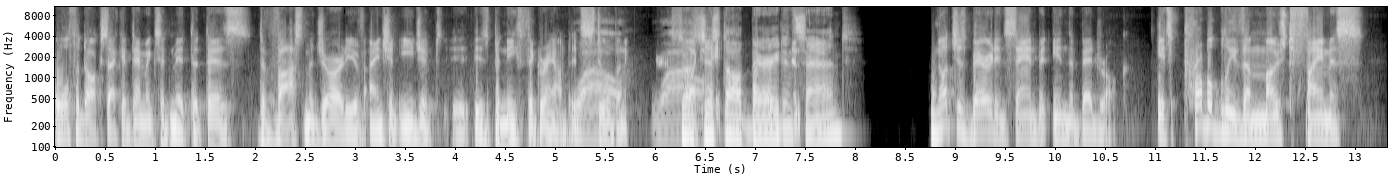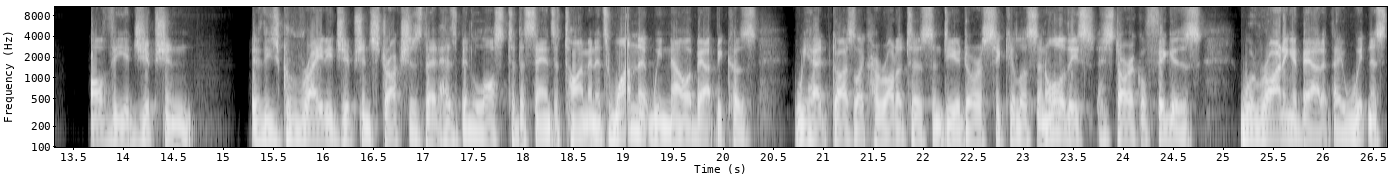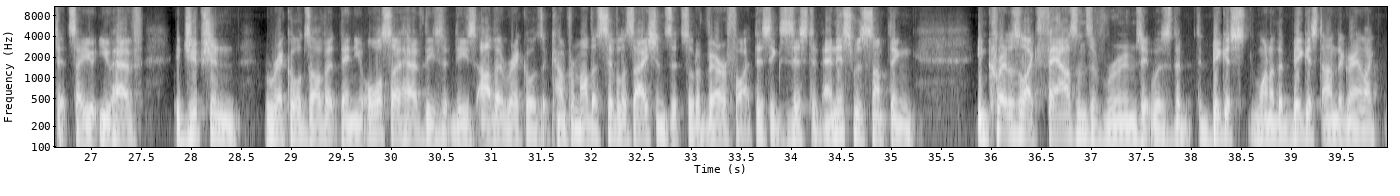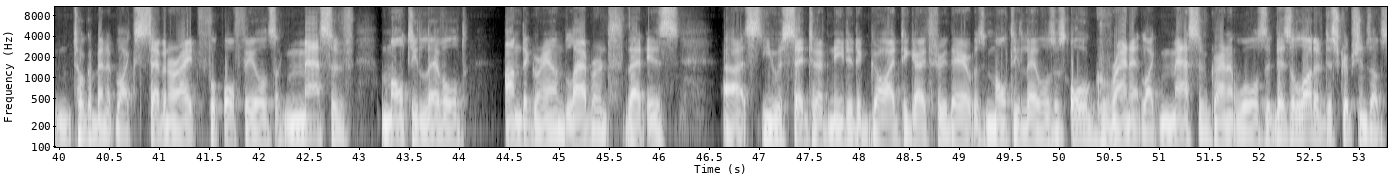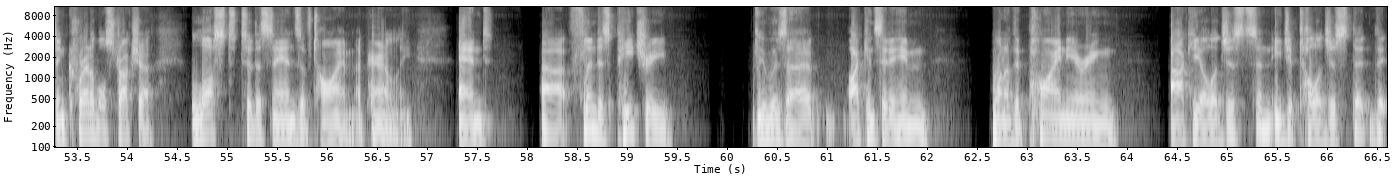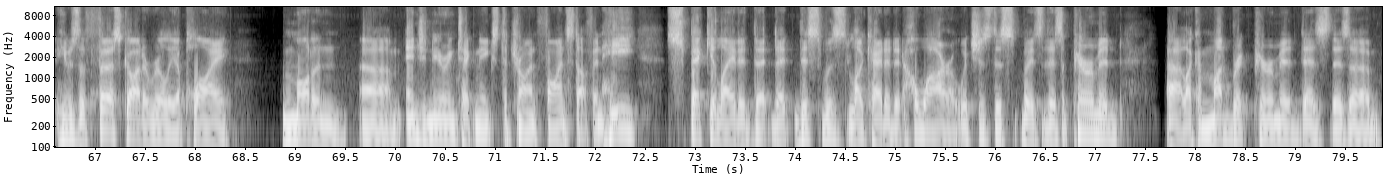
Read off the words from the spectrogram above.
orthodox academics admit that there's the vast majority of ancient Egypt is beneath the ground. It's still Wow. beneath, Wow. So it's just all buried in sand. not just buried in sand, but in the bedrock. It's probably the most famous of the Egyptian of these great Egyptian structures that has been lost to the sands of time, and it's one that we know about because we had guys like Herodotus and Diodorus Siculus and all of these historical figures were writing about it. They witnessed it. So you, you have Egyptian records of it. Then you also have these these other records that come from other civilizations that sort of verify it. this existed. And this was something incredible. It was like thousands of rooms. It was the, the biggest, one of the biggest underground, like talk about it like seven or eight football fields, like massive multi-leveled underground labyrinth that is uh, you were said to have needed a guide to go through there. It was multi levels. It was all granite, like massive granite walls. There's a lot of descriptions of it. It's incredible structure, lost to the sands of time, apparently. And uh, Flinders Petrie, it was a, I consider him one of the pioneering archaeologists and Egyptologists that, that he was the first guy to really apply modern um, engineering techniques to try and find stuff. And he speculated that that this was located at Hawara, which is this. There's, a pyramid, uh, like a mud brick pyramid. There's there's a,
